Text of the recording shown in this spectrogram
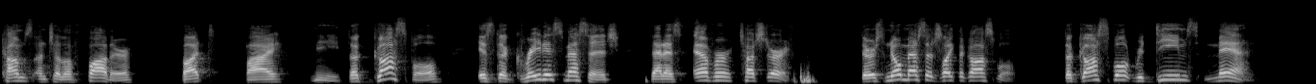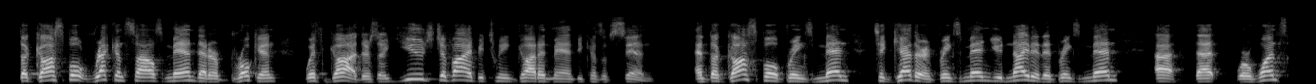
comes unto the Father but by me." The gospel is the greatest message that has ever touched earth. There's no message like the gospel. The gospel redeems man. The gospel reconciles men that are broken with God. There's a huge divide between God and man because of sin. And the gospel brings men together, it brings men united, it brings men uh, that were once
